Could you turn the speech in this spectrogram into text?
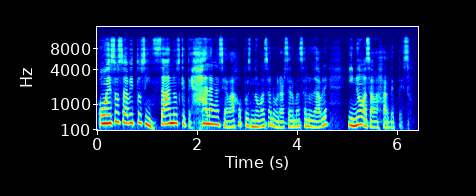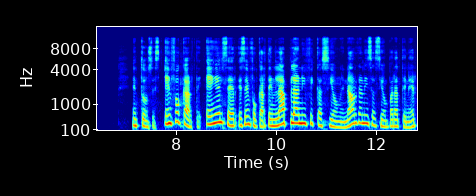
o esos hábitos insanos que te jalan hacia abajo, pues no vas a lograr ser más saludable y no vas a bajar de peso. Entonces, enfocarte en el ser es enfocarte en la planificación, en la organización para tener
